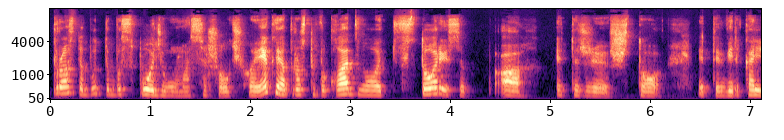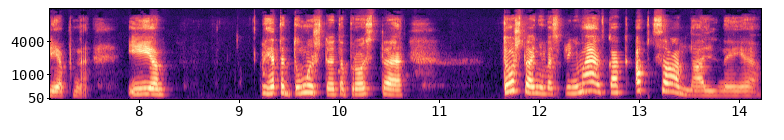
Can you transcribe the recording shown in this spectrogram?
просто будто бы с подиума сошел человек, и я просто выкладывала в сторис, ах, это же что? Это великолепно. И я так думаю, что это просто то, что они воспринимают как опциональные.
